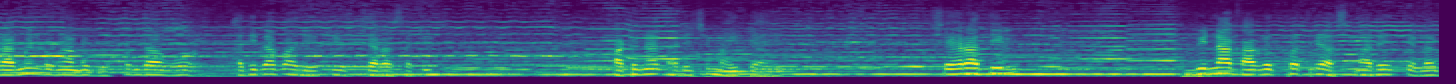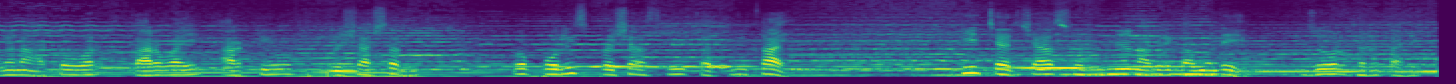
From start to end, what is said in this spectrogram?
ग्रामीण रुग्णालय गोकुंदा व आदिलाबाद येथे उपचारासाठी पाठवण्यात आल्याची माहिती आहे. शहरातील विना कागदपत्रे असणारे तेलंगणा ऑटोवर कारवाई आर टी ओ प्रशासन व पोलीस प्रशासन करतील काय? ही चर्चा सामान्य नागरिकांमध्ये जोर धरत आहे.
